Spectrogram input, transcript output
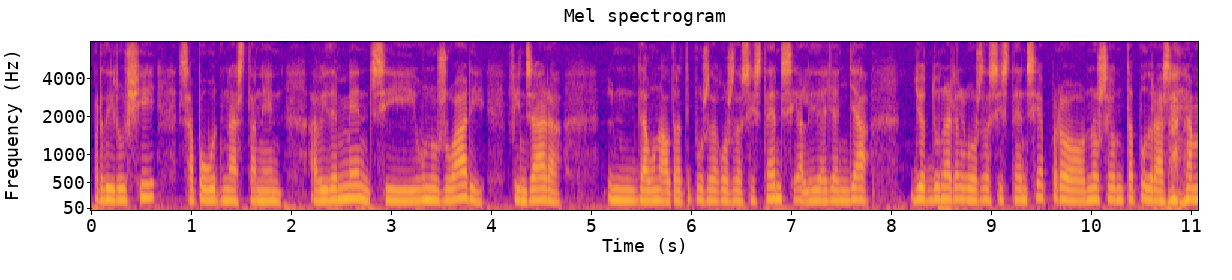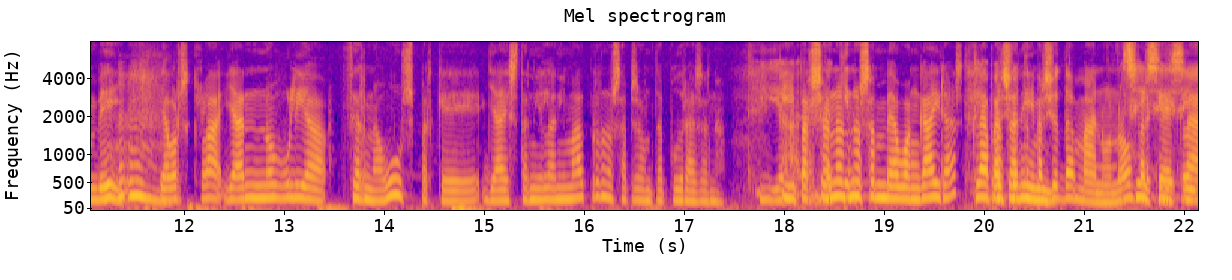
per dir-ho així, s'ha pogut anar estenent. Evidentment, si un usuari fins ara d'un altre tipus de gos d'assistència li deien ja, jo et donaré el gos d'assistència però no sé on te podràs anar amb ell. Mm. Llavors, clar, ja no volia fer-ne ús perquè ja és tenir l'animal però no saps on te podràs anar. I, I per això de no, quin- no se'n veuen gaires. Clar, per, això, tenim... per això et demano, no? Sí, Perquè, sí, sí. clar,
